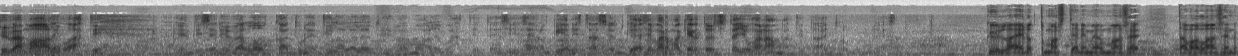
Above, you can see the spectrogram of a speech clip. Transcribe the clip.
hyvä maalivahti. Entisen hyvän loukkaantuneen tilalle löytyi hyvä maalivahti. Siinä- se on pienistä asioista, kyllä se varmaan kertoo sitä Juhan ammattitaitoa. Kyllä, ehdottomasti ja nimenomaan se tavallaan sen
